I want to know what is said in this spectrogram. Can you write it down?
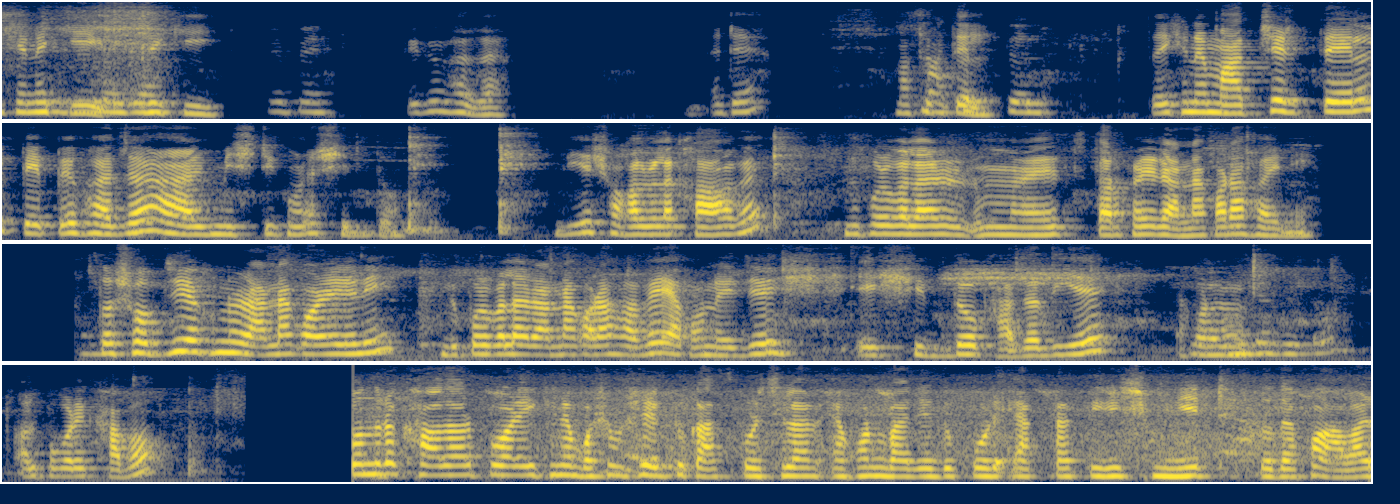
এখানে কি? কি? পেঁপে। পেঁপে ভাজা। এটা? মাছের তেল। মাছের তেল। তো এখানে মাছের তেল পেঁপে ভাজা আর মিষ্টি কুমড়া সিদ্ধ। দিয়ে সকালবেলা খাওয়া হবে। দুপুরবেলার মানে তরকারি রান্না করা হয়নি। তো সবজি এখনও রান্না করেনি দুপুরবেলা রান্না করা হবে। এখন এই যে এই সিদ্ধ ভাজা দিয়ে এখন অল্প করে খাব। বন্ধুরা খাওয়া দাওয়ার পর এখানে বসে বসে একটু কাজ করছিলাম। এখন বাজে দুপুর একটা তিরিশ মিনিট। তো দেখো আবার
